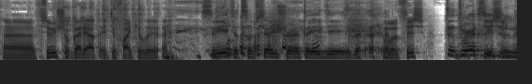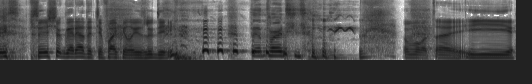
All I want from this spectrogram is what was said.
Все еще горят эти факелы. Светится все еще этой идеей, да? Вот, все еще, Ты все, отвратительный. еще, все еще горят эти факелы из людей. Ты отвратительный. Вот. э, И...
